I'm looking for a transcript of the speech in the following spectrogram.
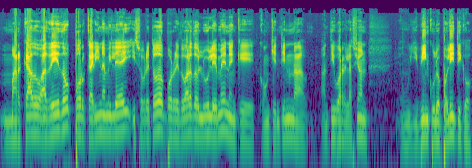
marcado a dedo por Karina Milei y sobre todo por Eduardo Lule Menem, que, con quien tiene una antigua relación y vínculo político.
